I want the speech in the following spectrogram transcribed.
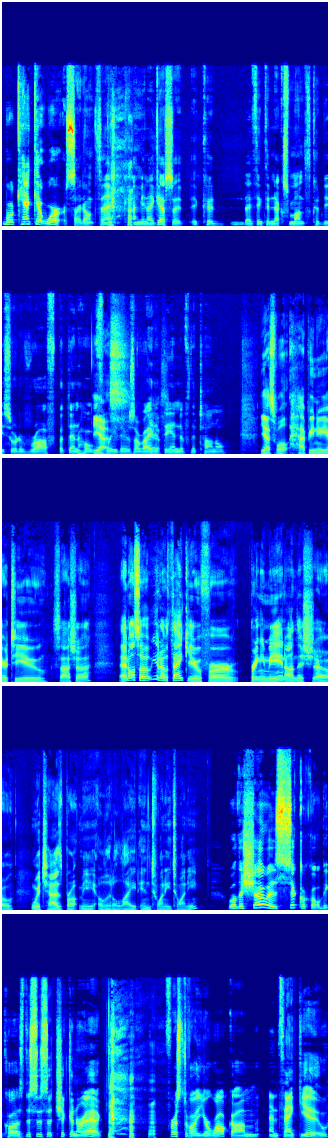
well, it can't get worse, I don't think. I mean, I guess it, it could, I think the next month could be sort of rough, but then hopefully yes. there's a light yes. at the end of the tunnel. Yes. Well, Happy New Year to you, Sasha. And also, you know, thank you for bringing me in on this show, which has brought me a little light in 2020. Well, the show is cyclical because this is a chicken or egg. First of all, you're welcome and thank you.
